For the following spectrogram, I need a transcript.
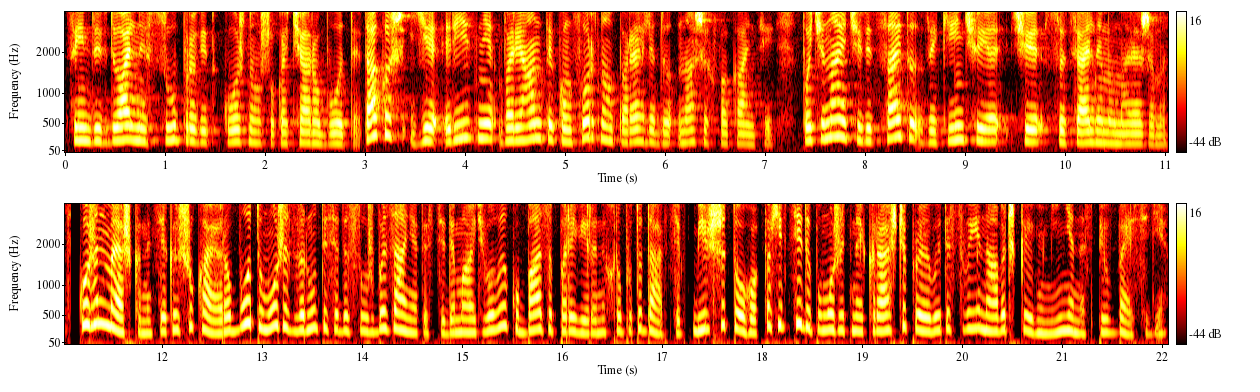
це індивідуальний супровід кожного шукача роботи. Також є різні варіанти комфортного перегляду наших вакансій, починаючи від сайту, закінчуючи соціальними мережами. Кожен мешканець, який шукає роботу, може звернутися до служби зайнятості, де мають велику базу перевірених роботодавців. Більше того, фахівці допоможуть найкраще проявити свої навички і вміння на співбесіді.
